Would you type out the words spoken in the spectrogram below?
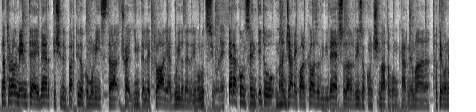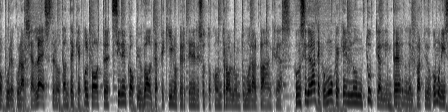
Naturalmente ai vertici del Partito Comunista, cioè gli intellettuali a guida della rivoluzione, era consentito mangiare qualcosa di diverso dal riso concimato con carne umana. Potevano pure curarsi all'estero, tant'è che Pol Pot si recò più volte a Pechino per tenere sotto controllo un tumore al pancreas. Considerate comunque che non tutti all'interno del Partito Comunista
